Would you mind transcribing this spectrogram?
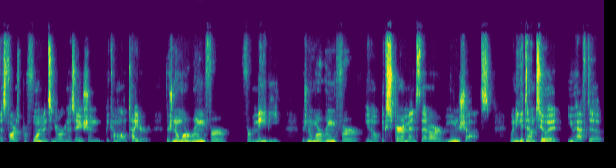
as far as performance in your organization become a lot tighter. There's no more room for for maybe. There's no more room for you know experiments that are moonshots. When you get down to it, you have to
